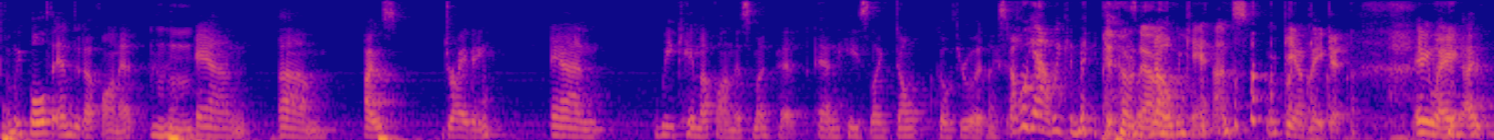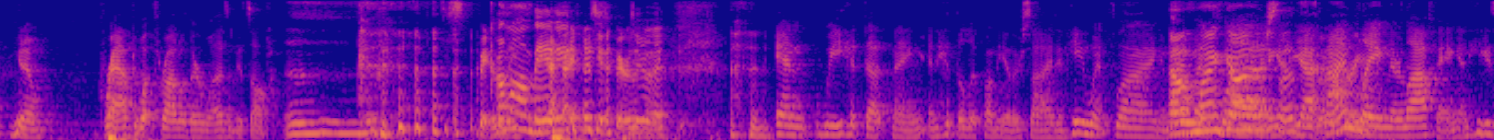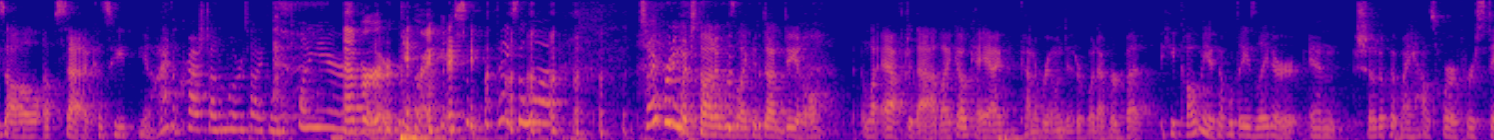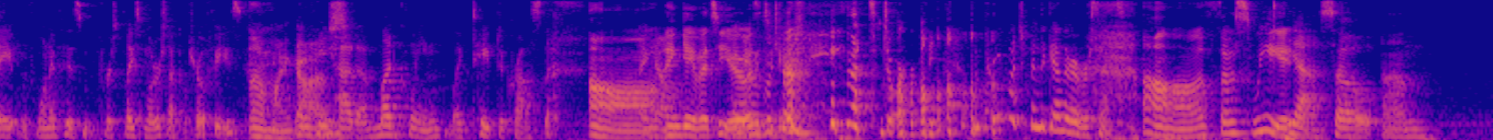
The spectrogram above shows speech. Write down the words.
And we both ended up on it. Mm-hmm. And um, I was driving, and we came up on this mud pit and he's like don't go through it. And i said oh yeah we can make it. Oh, no. Like, no. We can't. We can't make it. Anyway i you know grabbed what throttle there was and it's all uh, just barely, come on baby. Yeah, just barely and we hit that thing and hit the lip on the other side, and he went flying, and Oh I went my gosh, and, that's yeah, so and I'm great. laying there laughing, and he's all upset because he, you know, I haven't crashed on a motorcycle in 20 years Ever, Yeah, right. Thanks a lot. So I pretty much thought it was like a done deal. Like after that, like okay, I kind of ruined it or whatever. But he called me a couple days later and showed up at my house for our first date with one of his first place motorcycle trophies. Oh my gosh. And he had a mud queen like taped across the. Aw, I know. and gave it to you as the it to me. trophy. That's adorable. We've pretty much been together ever since. Aw, so sweet. Yeah. So um,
